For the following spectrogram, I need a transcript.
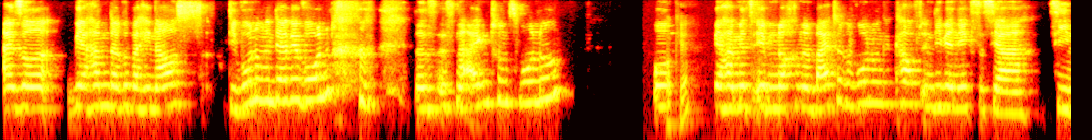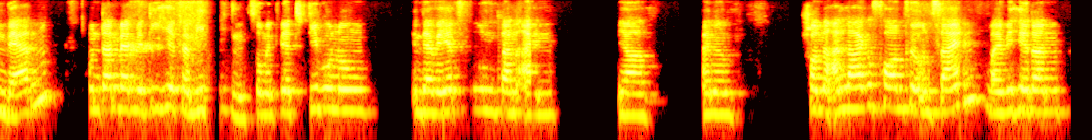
Also wir haben darüber hinaus die Wohnung, in der wir wohnen. Das ist eine Eigentumswohnung. Und okay. wir haben jetzt eben noch eine weitere Wohnung gekauft, in die wir nächstes Jahr ziehen werden. Und dann werden wir die hier vermieten. Somit wird die Wohnung, in der wir jetzt wohnen, dann ein, ja, eine, schon eine Anlageform für uns sein, weil wir hier dann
